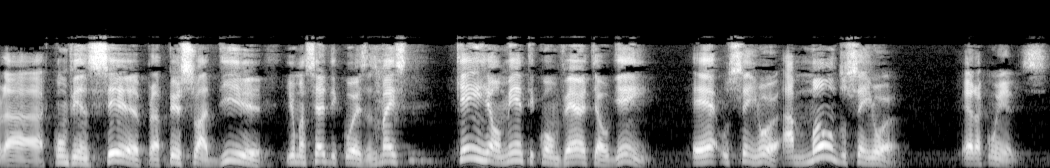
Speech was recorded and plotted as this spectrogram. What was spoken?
para convencer, para persuadir e uma série de coisas, mas quem realmente converte alguém é o Senhor. A mão do Senhor era com eles.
